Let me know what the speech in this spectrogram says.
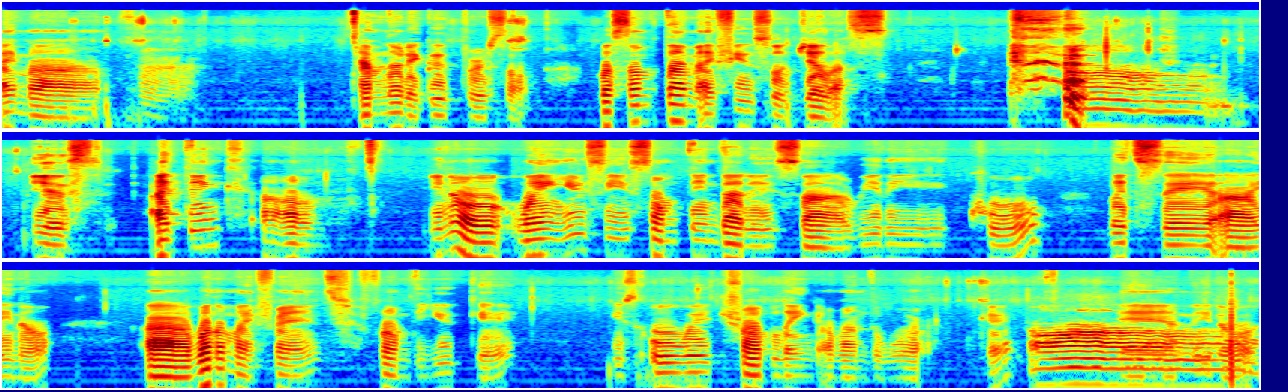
I'm a hmm, I'm not a good person, but sometimes I feel so jealous. Um. Yes, I think um, you know when you see something that is uh, really cool. Let's say uh, you know uh, one of my friends from the UK is always traveling around the world. Okay, and you know Uh,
